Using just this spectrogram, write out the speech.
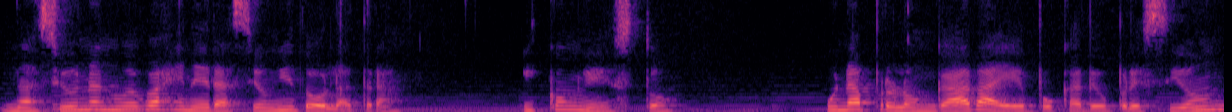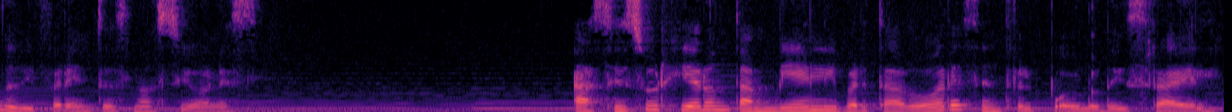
Nació una nueva generación idólatra y con esto una prolongada época de opresión de diferentes naciones. Así surgieron también libertadores entre el pueblo de Israel,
